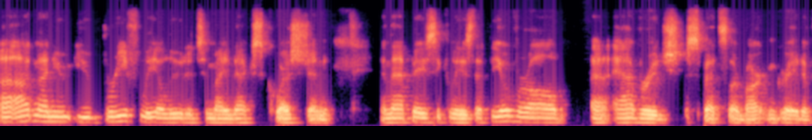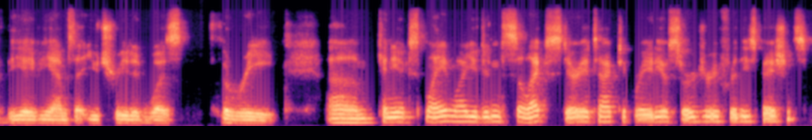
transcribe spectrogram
Uh, Adnan, you you briefly alluded to my next question, and that basically is that the overall uh, average Spetzler Martin grade of the AVMs that you treated was three. Um, can you explain why you didn't select stereotactic radiosurgery for these patients?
